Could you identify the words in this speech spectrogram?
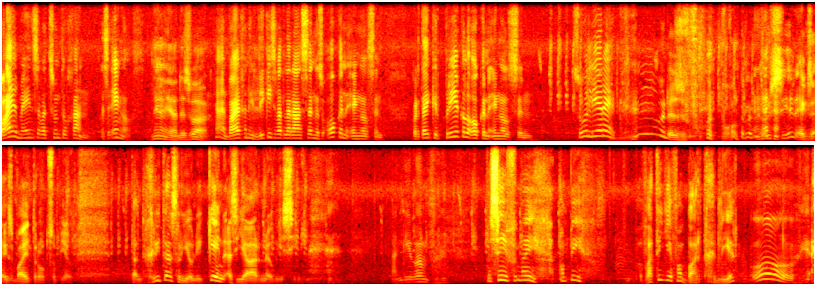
baie mense wat soontoe gaan, is Engels. Ja, ja, dis waar. Ja, en baie van die liedjies wat hulle daar sing is ook in Engels en partykeer preek hulle ook in Engels en so leer ek. Maar dis 'n wonderlike ou seun. Ek sê ek's baie trots op jou. Dan Grieta sal jou nie ken as jy haar nou weer sien nie. Dankie oom. Maar sê vir my, Ampie, wat het jy van Bart geleer? O, oh, ja.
